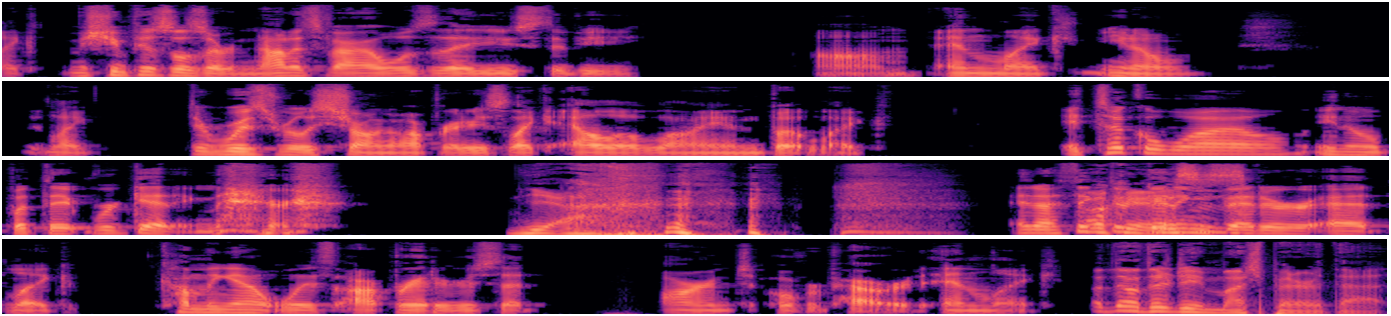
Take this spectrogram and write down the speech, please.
like machine pistols are not as viable as they used to be. Um, and like you know, like there was really strong operators like Ela Lion, but like it took a while, you know, but they we're getting there. Yeah. And I think Okay, they're getting is- better at like coming out with operators that aren't overpowered and like Although they're doing much better at that.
